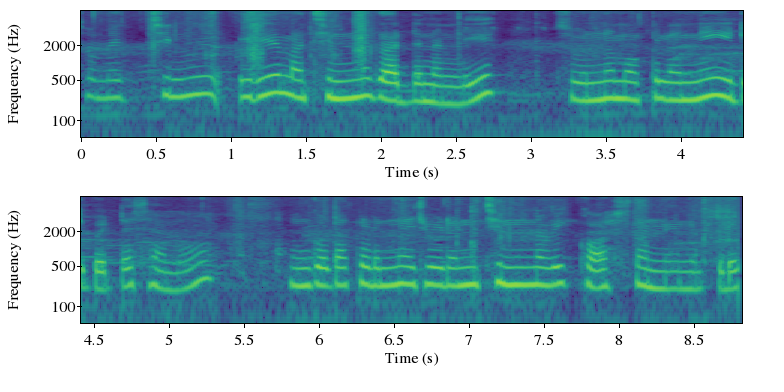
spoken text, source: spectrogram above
సో మీకు చిన్న ఇది మా చిన్న గార్డెన్ అండి. సో ఉన్న మొక్కలన్నీ ఇటు పెట్టేశాము. ఇంకోటి అక్కడ ఉన్నాయి చూడండి చిన్నవి కాస్తాను నేను ఇప్పుడు.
